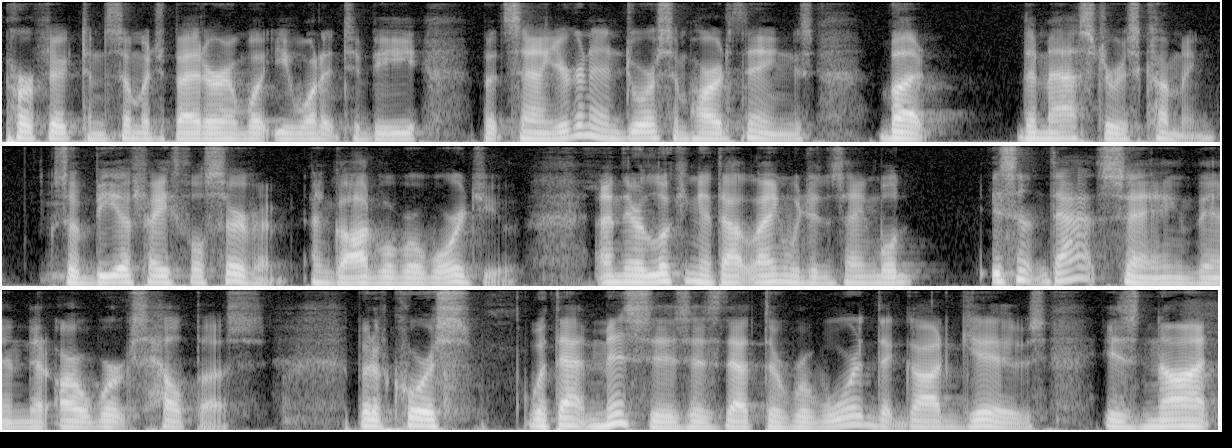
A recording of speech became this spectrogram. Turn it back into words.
perfect and so much better and what you want it to be, but saying you're going to endure some hard things, but the master is coming. So be a faithful servant, and God will reward you. And they're looking at that language and saying, well, isn't that saying then that our works help us? But of course, what that misses is that the reward that God gives is not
